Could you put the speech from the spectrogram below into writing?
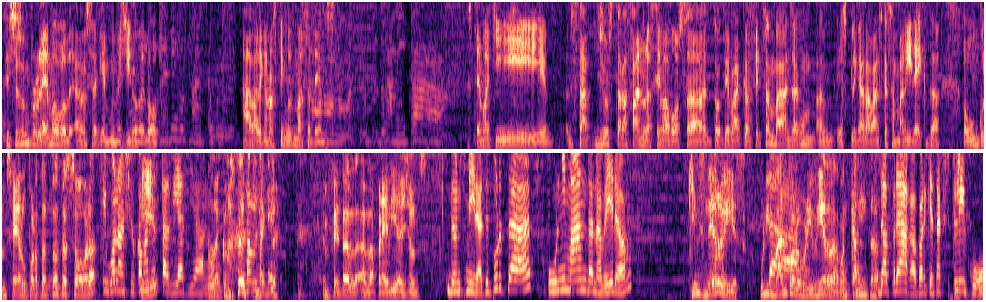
Si això és un problema, no sé què m'imagino de cop. No he tingut massa, vull dir. Ah, vale, que no has tingut massa temps. No, no, Estem aquí, està just agafant la seva bossa tot i va, que de fet se'n va, ens ha ha explicat abans que se'n va directe a un concert, ho porta tot a sobre. Sí, bueno, això que m'has estalviat ja, no? La cosa, exacte. Hem fet el, la prèvia junts. Doncs mira, t'he portat un imant de nevera Quins nervis! Un De- imant per obrir birra, m'encanta. de Praga, perquè t'explico.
